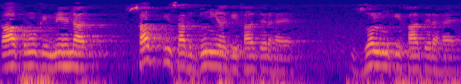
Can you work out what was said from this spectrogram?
کافروں کی محنت سب کی سب دنیا کی خاطر ہے، ظلم کی خاطر ہے،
